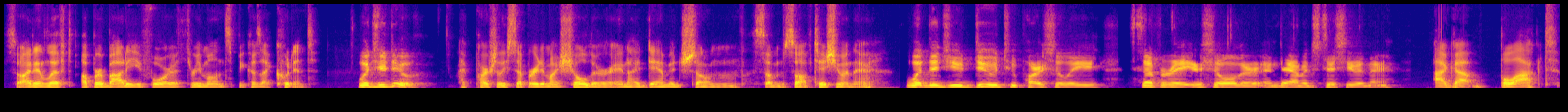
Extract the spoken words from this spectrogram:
So I didn't lift upper body for three months because I couldn't. What'd you do? I partially separated my shoulder and I damaged some some soft tissue in there. What did you do to partially separate your shoulder and damage tissue in there? I got blocked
